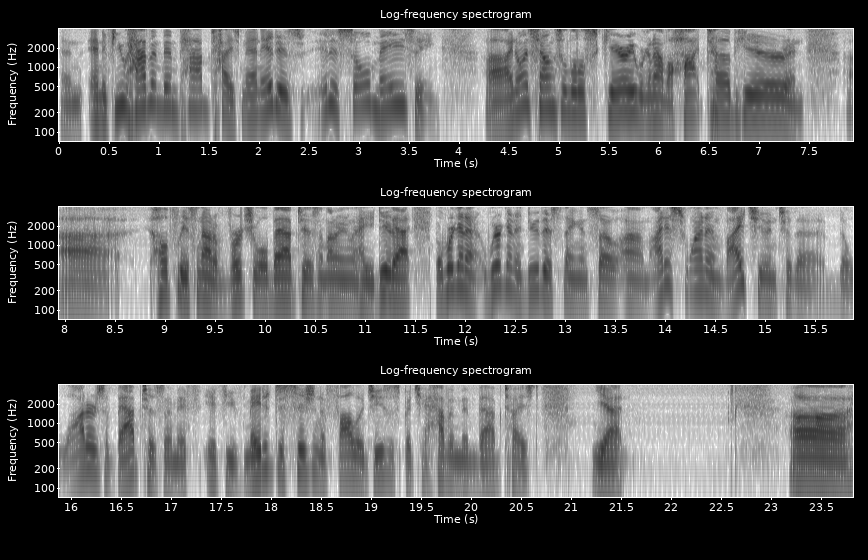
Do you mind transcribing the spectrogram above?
And, and if you haven't been baptized, man, it is, it is so amazing. Uh, I know it sounds a little scary. We're going to have a hot tub here, and uh, hopefully it's not a virtual baptism. I don't even know how you do that, but we're going to we're gonna do this thing. And so um, I just want to invite you into the, the waters of baptism if, if you've made a decision to follow Jesus, but you haven't been baptized yet. Uh,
